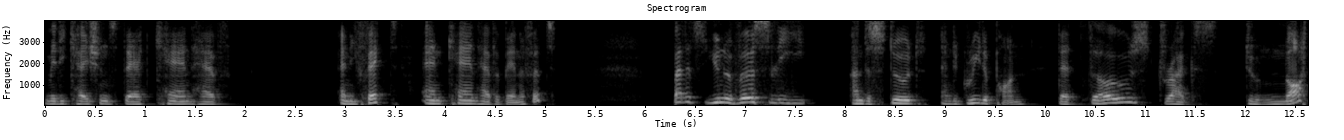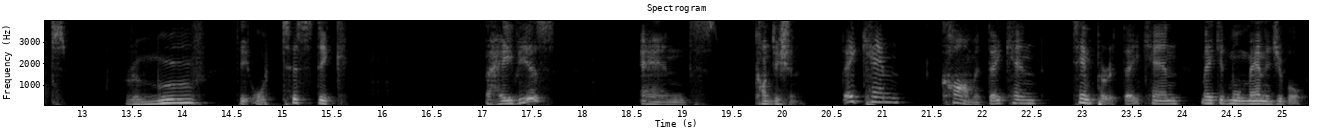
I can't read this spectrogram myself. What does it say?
medications that can have an effect and can have a benefit, but it's universally understood and agreed upon that those drugs do not remove the autistic behaviors and condition. They can calm it, they can temper it, they can make it more manageable.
